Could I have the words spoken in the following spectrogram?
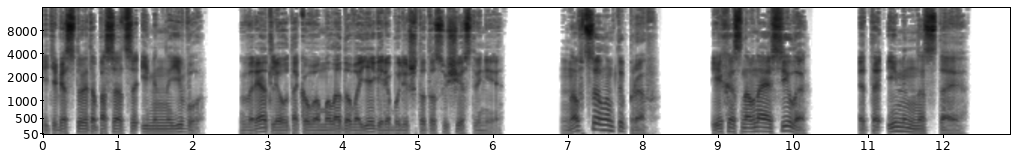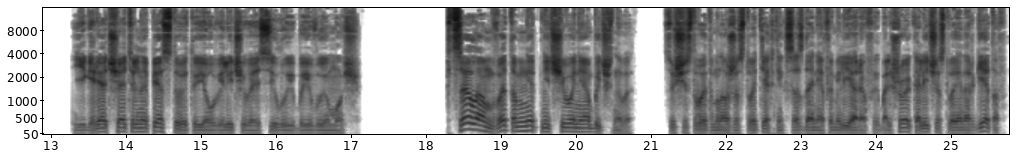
И тебе стоит опасаться именно его. Вряд ли у такого молодого егеря будет что-то существеннее. Но в целом ты прав. Их основная сила — это именно стая. Егеря тщательно пестуют ее, увеличивая силу и боевую мощь. В целом, в этом нет ничего необычного. Существует множество техник создания фамильяров, и большое количество энергетов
